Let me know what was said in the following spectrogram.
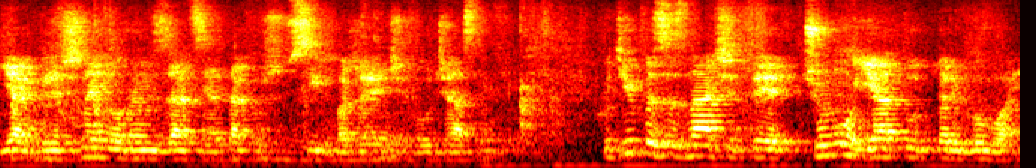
як для членів організації, а також всіх бажаючих учасників. Хотів би зазначити, чому я тут перебуваю.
